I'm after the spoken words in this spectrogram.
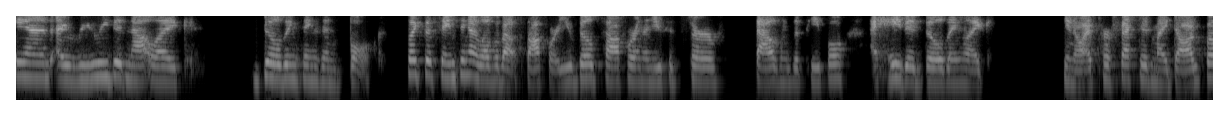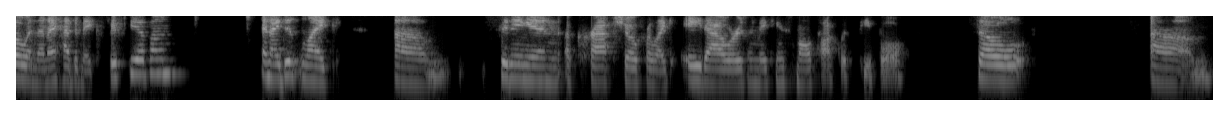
and I really did not like building things in bulk. It's like the same thing I love about software. You build software and then you could serve thousands of people. I hated building like, you know, I perfected my dog bow and then I had to make 50 of them. And I didn't like um, sitting in a craft show for like eight hours and making small talk with people. So, um,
